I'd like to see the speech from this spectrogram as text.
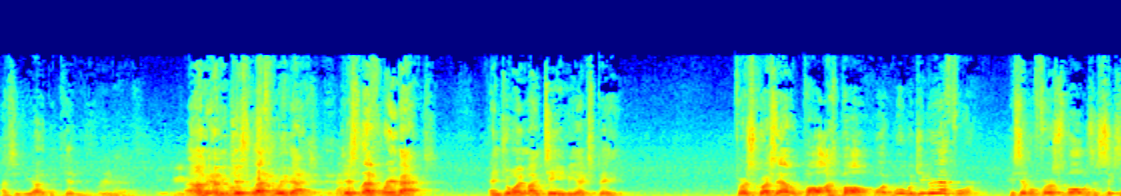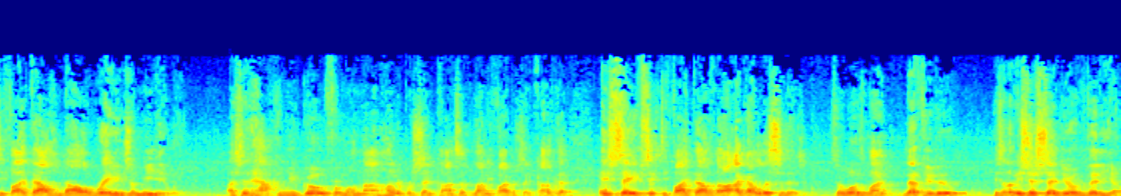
I said, you got to be kidding me. Remax. I mean, I mean, just left Remax. Just left Remax and joined my team, EXP. First question I had with Paul, I said, Paul, what, what would you do that for? He said, well, first of all, it was a $65,000 raise immediately. I said, how can you go from a 100% concept, 95% concept, and save $65,000? I got to listen to this. So what does my nephew do? He said, let me just send you a video.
